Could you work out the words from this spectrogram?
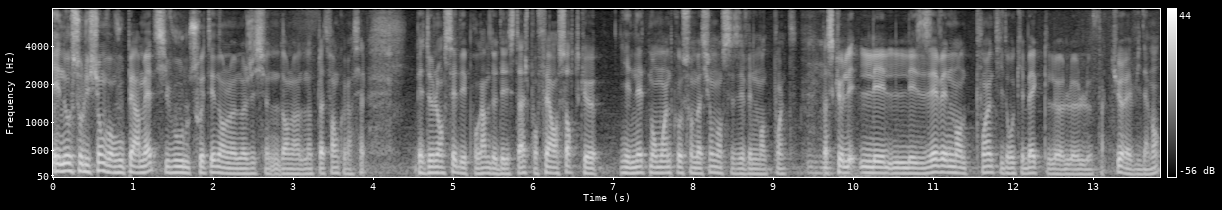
Et nos solutions vont vous permettre, si vous le souhaitez dans notre plateforme commerciale, de lancer des programmes de délestage pour faire en sorte qu'il y ait nettement moins de consommation dans ces événements de pointe. Mhm. Parce que les, événements de pointe, Hydro-Québec le, facture évidemment.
